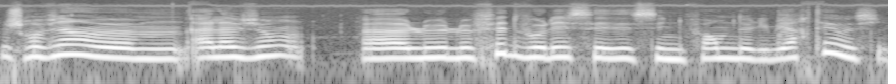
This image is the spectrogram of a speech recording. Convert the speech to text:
Je reviens euh, à l'avion. Euh, le, fait de voler, c'est une forme de liberté aussi.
